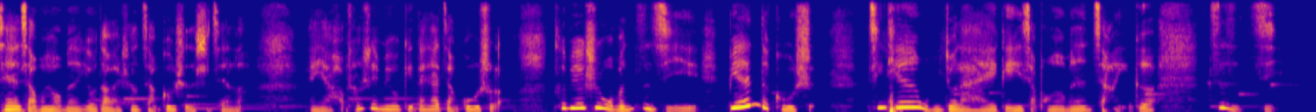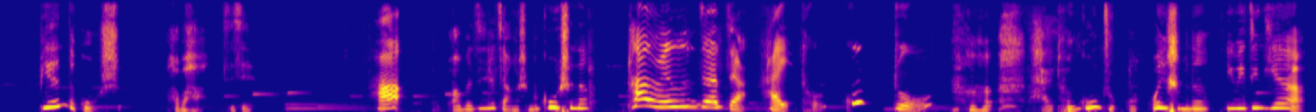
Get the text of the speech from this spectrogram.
亲爱的小朋友们，又到晚上讲故事的时间了。哎呀，好长时间没有给大家讲故事了，特别是我们自己编的故事。今天我们就来给小朋友们讲一个自己编的故事，好不好？谢谢。好，我们今天讲个什么故事呢？它的名字叫做《海豚公主》。海豚公主，为什么呢？因为今天啊，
